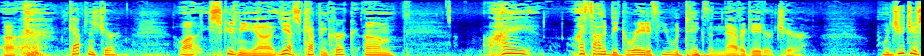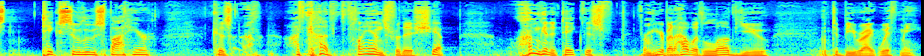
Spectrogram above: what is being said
Uh, Captain's chair. Uh, excuse me. Uh, yes, Captain Kirk. Um, I I thought it'd be great if you would take the navigator chair. Would you just take Sulu's spot here? Because I've got plans for this ship. I'm going to take this from here, but I would love you to be right with me.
